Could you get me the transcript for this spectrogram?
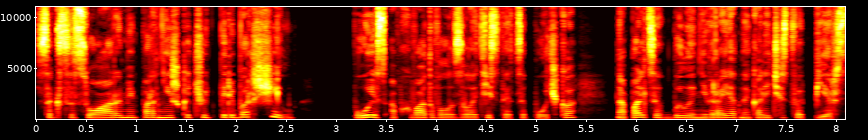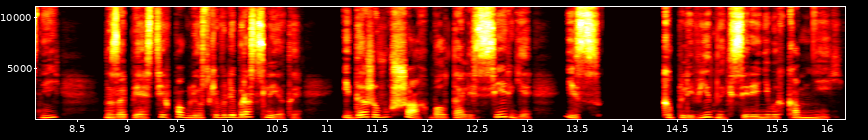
с аксессуарами парнишка чуть переборщил. Пояс обхватывала золотистая цепочка, на пальцах было невероятное количество перстней, на запястьях поблескивали браслеты, и даже в ушах болтались серьги из каплевидных сиреневых камней.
